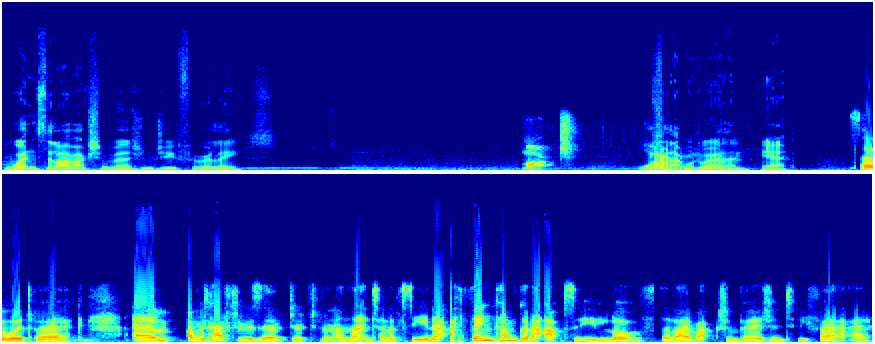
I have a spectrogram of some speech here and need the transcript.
When's the live action version due for release? March. Yeah. So that would work then. Yeah. So it would work. Um, I would have to reserve judgment on that until I've seen it. I think I'm going to absolutely love the live action version, to be fair,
